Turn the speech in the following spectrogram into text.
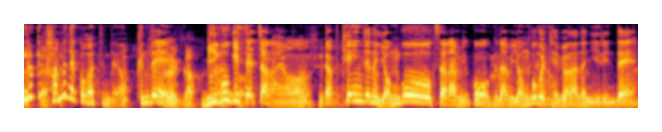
이렇게 가면 될 것 같은데요? 근데 그러니까. 미국이 어. 셌잖아요. 그러니까 케인즈는 영국 사람이고 그다음에 영국을 그래요? 대변하는 일인데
